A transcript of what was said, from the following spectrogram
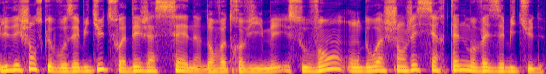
Il y a des chances que vos habitudes soient déjà saines dans votre vie, mais souvent on doit changer certaines mauvaises habitudes.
